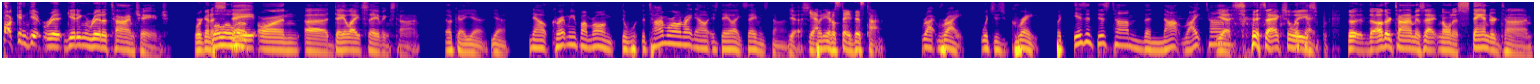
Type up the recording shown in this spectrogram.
fucking get rid getting rid of time change. We're gonna Whoa, whoa, stay on uh, daylight savings time. Okay, yeah, yeah. Now, correct me if I'm wrong. The the time we're on right now is daylight savings time. Yes. Yeah, But it- it'll stay this time. Right, right. Which is great. But isn't this time the not right time? Yes, it's actually Okay. the the other time is that known as standard time,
